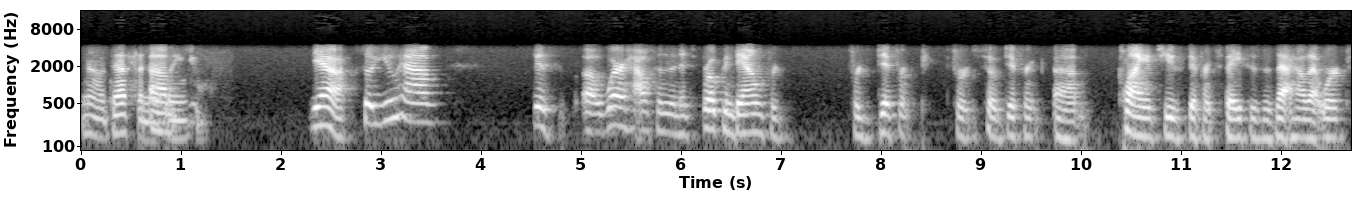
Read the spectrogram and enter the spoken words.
no, definitely. Um, you, yeah. So you have this uh, warehouse and then it's broken down for for different for so different um, clients use different spaces. Is that how that works?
